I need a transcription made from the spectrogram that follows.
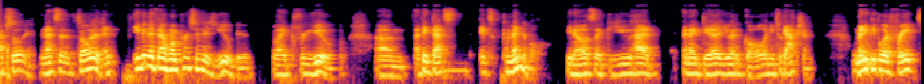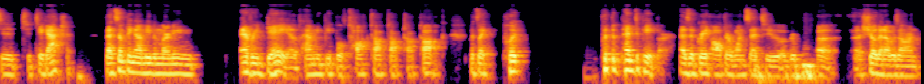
Absolutely. And that's, that's all it is. And even if that one person is you, dude, like for you, um, I think that's, it's commendable. You know, it's like you had an idea, you had a goal, and you took action. Many people are afraid to, to take action. That's something I'm even learning every day of how many people talk, talk, talk, talk, talk. But it's like put put the pen to paper, as a great author once said to a group uh, a show that I was on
